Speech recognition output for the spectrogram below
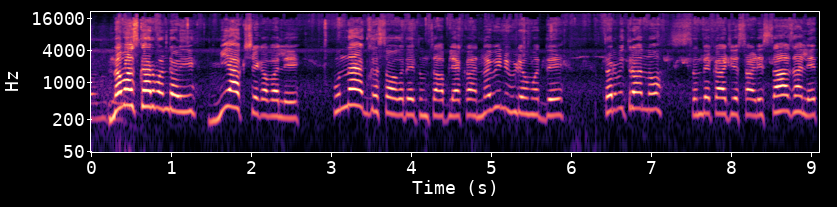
नमस्कार मंडळी मी अक्षय कबाले पुन्हा एकदा स्वागत आहे तुमचं आपल्या एका नवीन व्हिडिओमध्ये. तर मित्रांनो संध्याकाळचे साडेसहा झालेत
